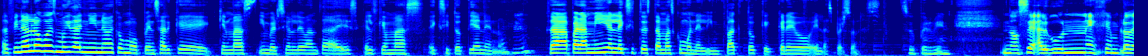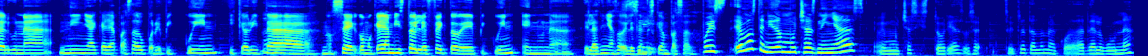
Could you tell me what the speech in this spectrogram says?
Al final luego es muy dañino como pensar que quien más inversión levanta es el que más éxito tiene, ¿no? O sea, para mí el éxito está más como en el impacto que creo en las personas. Súper bien no sé, algún ejemplo de alguna niña que haya pasado por Epic Queen y que ahorita, no sé, como que hayan visto el efecto de Epic Queen en una de las niñas adolescentes que han pasado. Pues hemos tenido muchas niñas, muchas historias, o sea, estoy tratando de acordar de alguna.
